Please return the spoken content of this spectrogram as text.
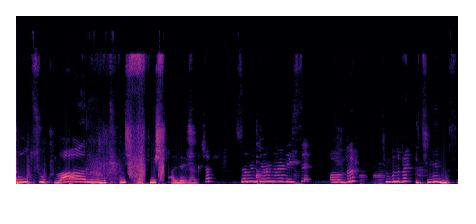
Koltuklar bitmiş bitmiş haldeydi arkadaşlar. Salıncağın neredeyse oldu. Şimdi bunu ben içine nasıl...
